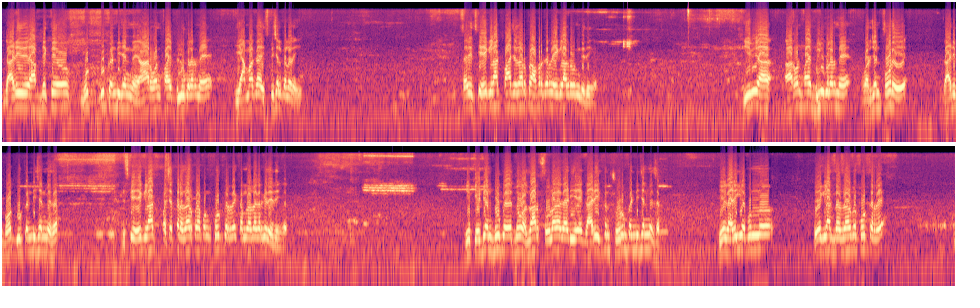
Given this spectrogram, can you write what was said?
गाड़ी आप देखते हो गुड गुड कंडीशन में R one five blue colour में यामा का स्पेशल कलर है सर इसके एक लाख पाँच हज़ार रुपये ऑफ़र कर रहे एक लाख रुपए में दे देंगे। ये भी R one five blue colour में वर्जन फोर है गाड़ी बहुत गुड कंडीशन में सर इसके एक लाख पचहत्तर हज़ार रुपये अपन कोट कर रहे कम ज़्यादा करके दे देंगे। ये के टी एम डुक है 2016 का गाड़ी है। गाड़ी एकदम शोरूम कंडीशन में सर। ये गाड़ी की अपन एक लाख दस हज़ार रुपये कोट कर रहे हैं।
